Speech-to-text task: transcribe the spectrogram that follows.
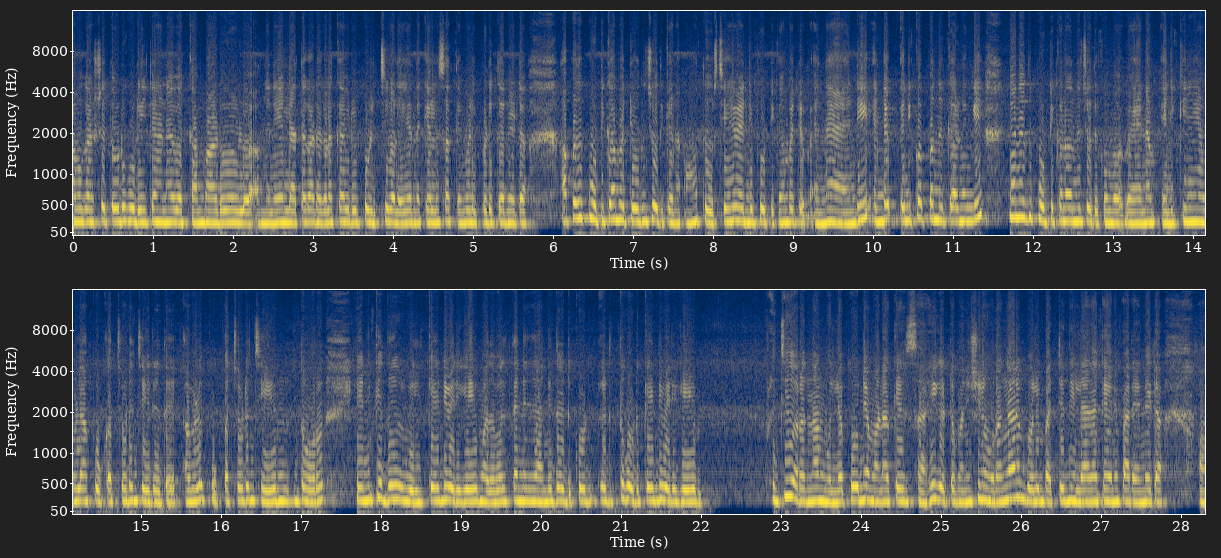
അവകാശത്തോട് കൂടിയിട്ടാണ് വെക്കാൻ പാടുള്ളൂ. അങ്ങനെ അല്ലാത്ത കടകളൊക്കെ അവർ പൊളിച്ച് കളയുക എന്നൊക്കെയുള്ള സത്യം വെളിപ്പെടുത്താനായിട്ട് അപ്പൊ അത് പൂട്ടിക്കാൻ പറ്റുമോ എന്ന് ചോദിക്കണം. ആ തീർച്ചയായും ആന്റി പൂട്ടിക്കാൻ പറ്റും. എന്നാൽ ആന്റി എന്റെ എനിക്കൊപ്പം നിൽക്കുകയാണെങ്കിൽ ഞാനത് പൂട്ടിക്കണമെന്ന് ചോദിക്കുമ്പോൾ വേണം എനിക്കിനി അവൾ ആ പൂക്കച്ചവടം ചെയ്തത് അവൾ പൂക്കച്ചവടം ചെയ്യും തോറും എനിക്കിത് വിൽക്കേണ്ടി വരികയും അതുപോലെ തന്നെ ഞാനിത് എടുക്കൊ എടുത്തു കൊടുക്കേണ്ടി വരികയും ഫ്രിഡ്ജ് തുറന്ന മുല്ലപ്പൂവിന്റെ മണമൊക്കെ സഹി കിട്ടും. മനുഷ്യന് ഉറങ്ങാനും പോലും പറ്റുന്നില്ല എന്നൊക്കെ അതിന് പറയുന്നിട്ട് ആ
